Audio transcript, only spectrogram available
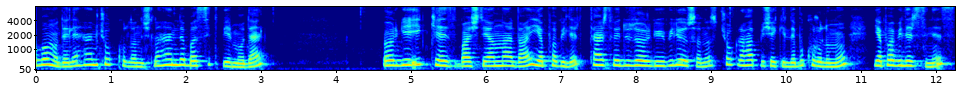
Bu roba modeli hem çok kullanışlı hem de basit bir model. Örgüye ilk kez başlayanlar dahi yapabilir. Ters ve düz örgüyü biliyorsanız çok rahat bir şekilde bu kurulumu yapabilirsiniz.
